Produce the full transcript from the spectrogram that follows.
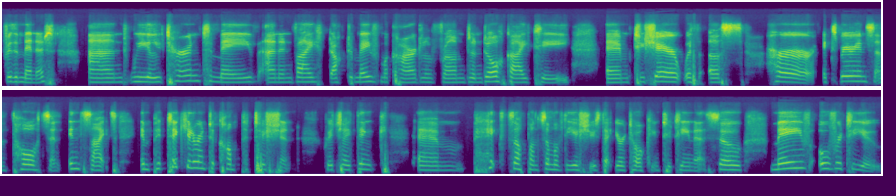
for the minute and we'll turn to Maeve and invite Dr. Maeve McArdle from Dundalk IT um, to share with us her experience and thoughts and insights, in particular into competition, which I think um, picks up on some of the issues that you're talking to, Tina. So, Maeve, over to you.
